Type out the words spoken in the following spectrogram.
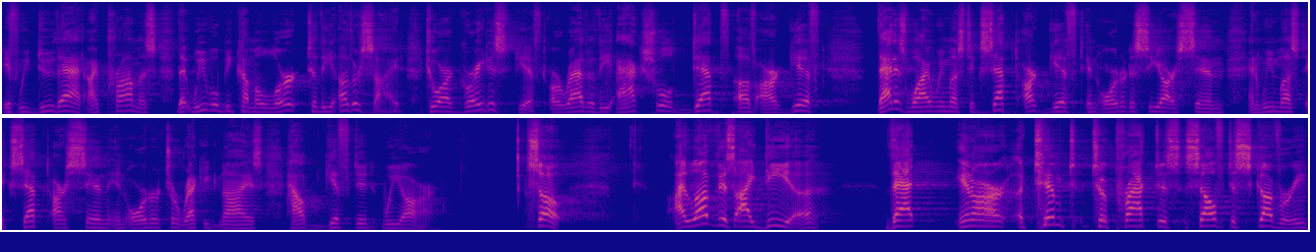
if we do that, I promise that we will become alert to the other side, to our greatest gift gift, or rather the actual depth of our gift. That is why we must accept our gift in order to see our sin, and we must accept our sin in order to recognize how gifted we are. So, I love this idea that in our attempt to practice self discovery,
